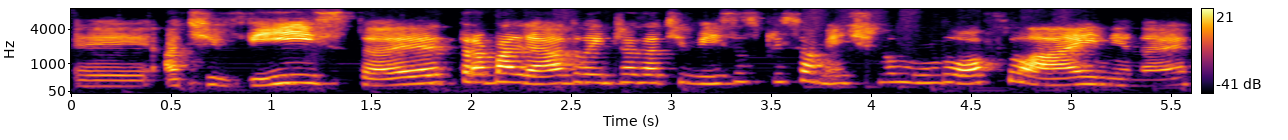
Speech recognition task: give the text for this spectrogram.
é, ativista é trabalhado entre as ativistas, principalmente no mundo offline, né?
